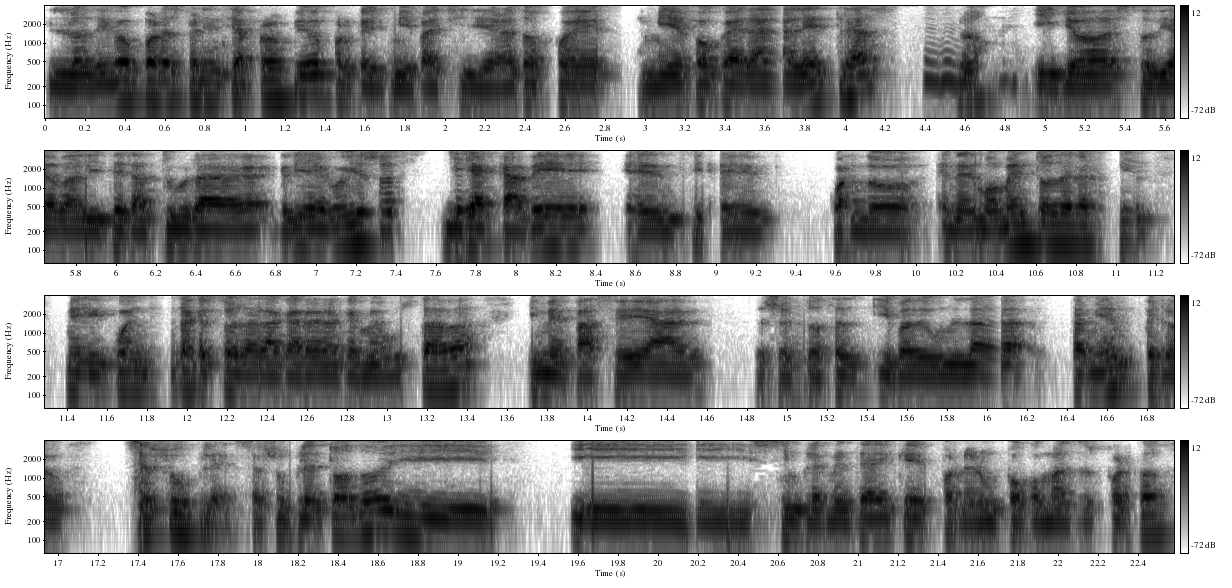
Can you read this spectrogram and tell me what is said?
lo digo por experiencia propia porque mi bachillerato fue, en mi época era letras, ¿no? Y yo estudiaba literatura griego y eso, y acabé en, eh, cuando en el momento de elegir me di cuenta que esto era la carrera que me gustaba y me pasé a eso. Entonces iba de un lado también, pero se suple, se suple todo y, y, simplemente hay que poner un poco más de esfuerzo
